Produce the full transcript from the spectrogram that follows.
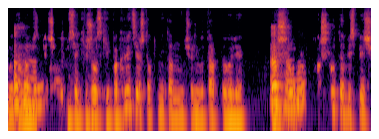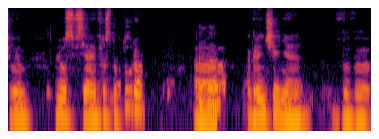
мы там uh-huh. обеспечиваем всякие жесткие покрытия, чтобы они там ничего не вытаптывали. Маршрут, uh-huh. маршрут обеспечиваем, плюс вся инфраструктура, uh-huh. ограничения в, в,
